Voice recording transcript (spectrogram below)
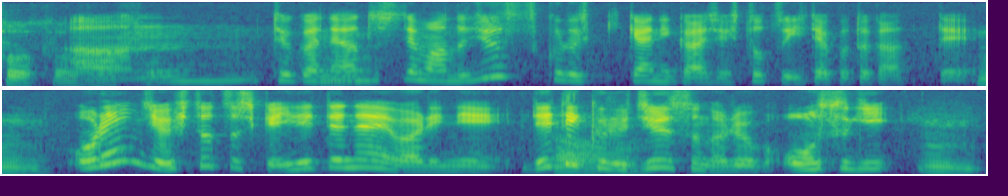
そうそうそうっていうかね、うん。私でもあのジュース作る機械に関して一つ言いたいことがあって、うん。オレンジを一つしか入れてない割に出てくるジュースの量が多すぎ。うん。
